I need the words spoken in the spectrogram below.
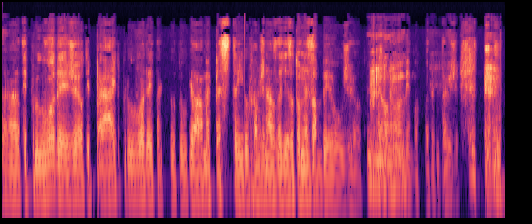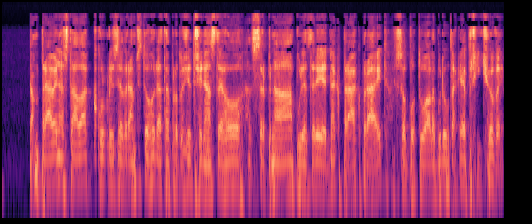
eh, ty průvody, že jo, ty Pride průvody, tak to, to uděláme pestrý, doufám, že nás lidi za to nezabijou, že jo, No. mimochodem, takže Tam právě nastává kolize v rámci toho data, protože 13. srpna bude tedy jednak Prague Pride v sobotu, ale budou také příčovy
